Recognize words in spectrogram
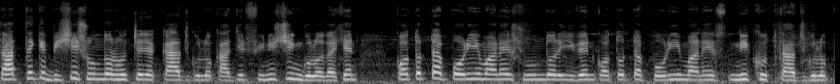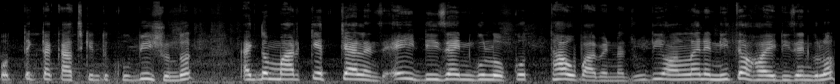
তার থেকে বেশি সুন্দর হচ্ছে যে কাজগুলো, কাজের ফিনিশিংগুলো দেখেন। কতটা পরিমাণে সুন্দর ইভেন কতটা পরিমাণের নিখুঁত কাজগুলো। প্রত্যেকটা কাজ কিন্তু খুবই সুন্দর। একদম মার্কেট চ্যালেঞ্জ এই ডিজাইনগুলো কোথাও পাবেন না। যদি অনলাইনে নিতে হয় এই ডিজাইনগুলো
